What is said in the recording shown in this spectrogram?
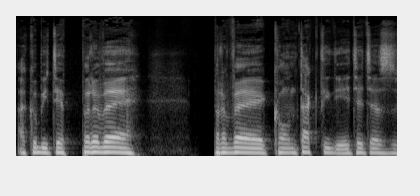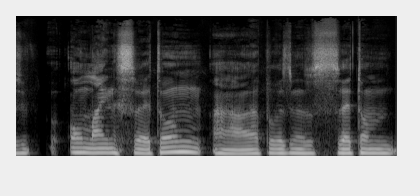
akoby tie prvé prvé kontakty dieťaťa s online svetom a povedzme so svetom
